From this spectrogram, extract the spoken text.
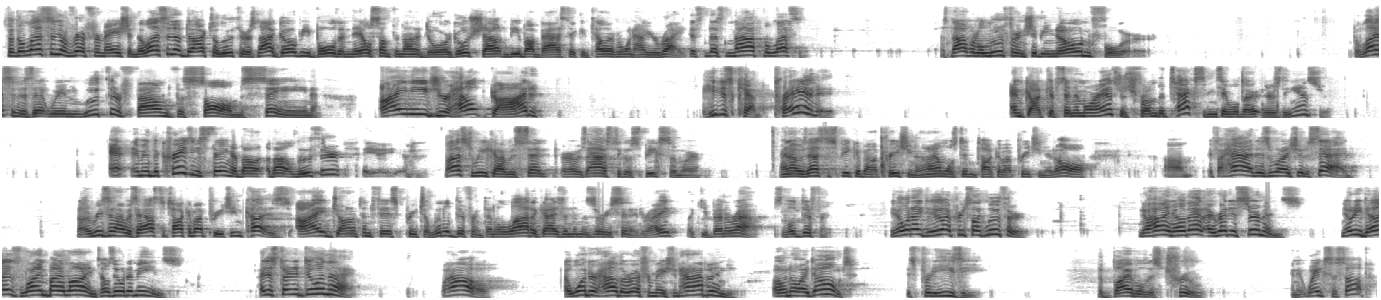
So the lesson of Reformation, the lesson of Dr. Luther is not go be bold and nail something on a door, go shout and be bombastic and tell everyone how you're right. That's, that's not the lesson. That's not what a Lutheran should be known for. The lesson is that when Luther found the Psalms saying, I need your help, God, he just kept praying it. And God kept sending more answers from the text. And he'd say, Well, there, there's the answer. And, I mean, the craziest thing about about Luther, last week I was sent or I was asked to go speak somewhere, and I was asked to speak about preaching, and I almost didn't talk about preaching at all. Um, if I had, is what I should have said. Now, the reason I was asked to talk about preaching, because I, Jonathan Fisk, preach a little different than a lot of guys in the Missouri Synod, right? Like you've been around. It's a little different. You know what I do? I preach like Luther. You know how I know that? I read his sermons. You know what he does? Line by line, tells you what it means. I just started doing that. Wow. I wonder how the Reformation happened. Oh, no, I don't. It's pretty easy. The Bible is true, and it wakes us up,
